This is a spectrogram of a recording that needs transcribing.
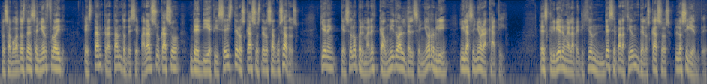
Los abogados del señor Floyd están tratando de separar su caso de 16 de los casos de los acusados. Quieren que solo permanezca unido al del señor Lee y la señora Cathy. Escribieron en la petición de separación de los casos lo siguiente.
